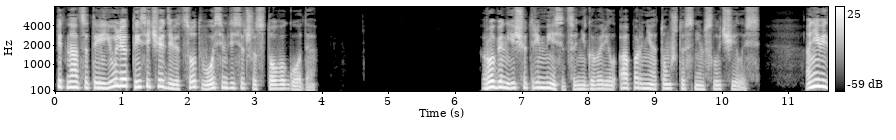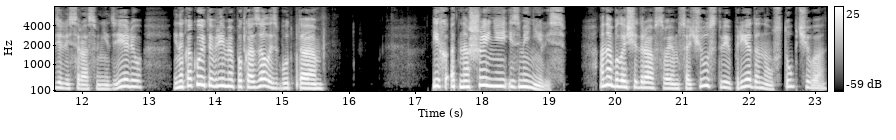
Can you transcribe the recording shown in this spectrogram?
15 июля 1986 года. Робин еще три месяца не говорил о парне о том, что с ним случилось. Они виделись раз в неделю, и на какое-то время показалось, будто их отношения изменились. Она была щедра в своем сочувствии, предана, уступчива.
